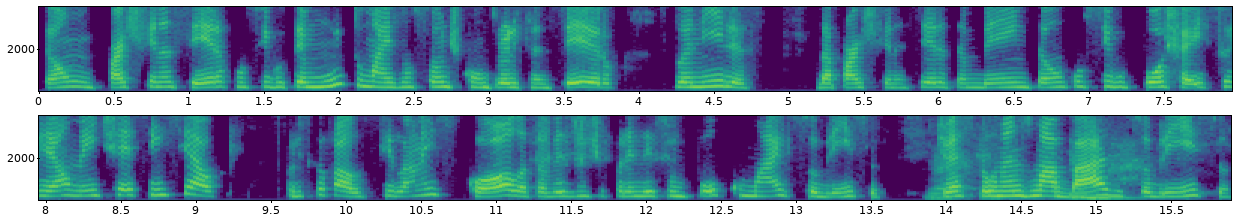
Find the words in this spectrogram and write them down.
Então, parte financeira, consigo ter muito mais noção de controle financeiro, planilhas da parte financeira também. Então, consigo, poxa, isso realmente é essencial. Por isso que eu falo, se lá na escola talvez a gente aprendesse um pouco mais sobre isso, é. tivesse pelo menos uma base sobre isso,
